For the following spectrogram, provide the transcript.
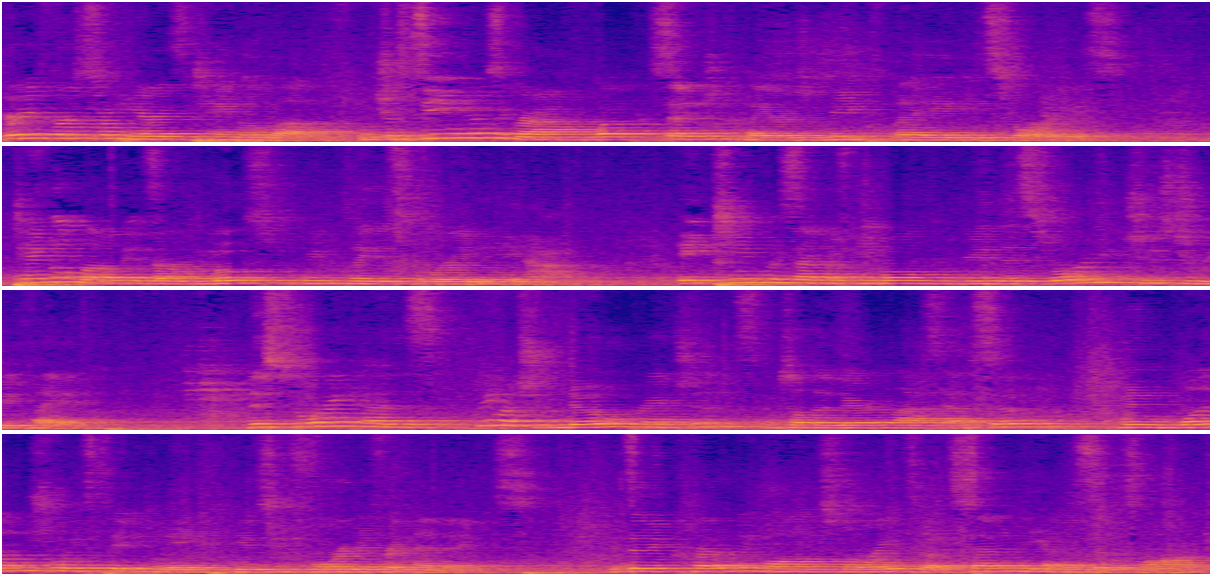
The very first one here is Tangled Love. What you're seeing here is a graph of what percentage of players replay these stories. Tangled Love is our most replayed story in the app. 18% of people who read this story choose to replay it. This story has pretty much no branches until the very last episode, when one choice that you make gives you four different endings. It's an incredibly long story, it's about 70 episodes long,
